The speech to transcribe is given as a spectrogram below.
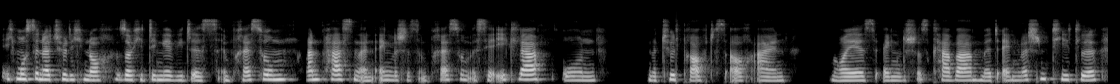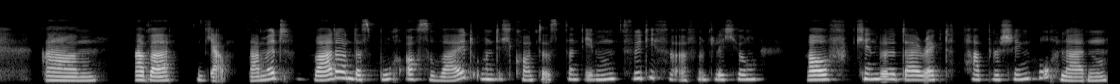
Ich musste natürlich noch solche Dinge wie das Impressum anpassen. Ein englisches Impressum ist ja eh klar. Und natürlich braucht es auch ein neues englisches Cover mit englischem Titel. Ähm, aber ja, damit war dann das Buch auch soweit und ich konnte es dann eben für die Veröffentlichung auf Kindle Direct Publishing hochladen.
